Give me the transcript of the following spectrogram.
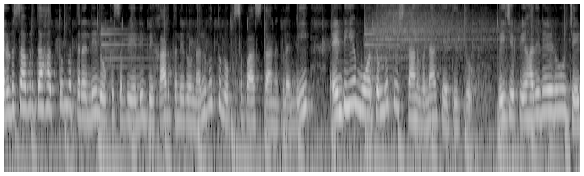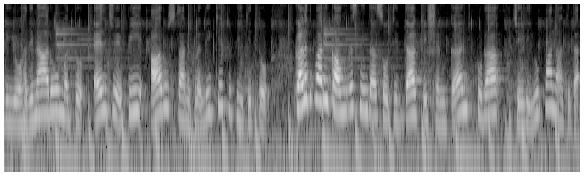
ಎರಡು ಸಾವಿರದ ಹತ್ತೊಂಬತ್ತರಲ್ಲಿ ಲೋಕಸಭೆಯಲ್ಲಿ ಬಿಹಾರದಲ್ಲಿರೋ ನಲವತ್ತು ಲೋಕಸಭಾ ಸ್ಥಾನಗಳಲ್ಲಿ ಎನ್ಡಿಎ ಮೂವತ್ತೊಂಬತ್ತು ಸ್ಥಾನವನ್ನು ಗೆದ್ದಿತ್ತು. ಬಿಜೆಪಿ ಹದಿನೇಳು ಜೆಡಿಯು ಹದಿನಾರು ಮತ್ತು ಎಲ್ಜೆಪಿ ಆರು ಸ್ಥಾನಗಳಲ್ಲಿ ಗೆದ್ದು ಬೀಗಿತ್ತು. ಕಳೆದ ಬಾರಿ ಕಾಂಗ್ರೆಸ್ನಿಂದ ಸೋತಿದ್ದ ಕಿಶನ್ ಗಂಜ್ ಕೂಡ ಜೆಡಿಯು ಪಾಲಾಗಿದೆ.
